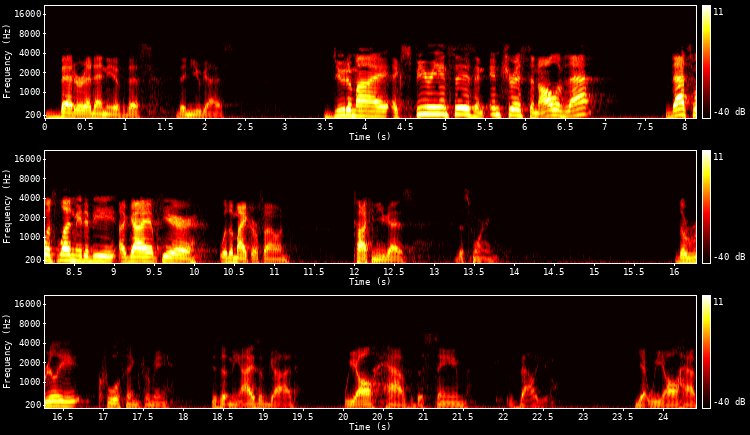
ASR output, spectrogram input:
better at any of this than you guys. Due to my experiences and interests and all of that, that's what's led me to be a guy up here with a microphone talking to you guys this morning. The really cool thing for me is that in the eyes of God, we all have the same value, yet we all have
